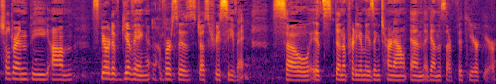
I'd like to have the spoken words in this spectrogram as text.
children the um, spirit of giving versus just receiving. So it's been a pretty amazing turnout, and again, this is our fifth year here.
